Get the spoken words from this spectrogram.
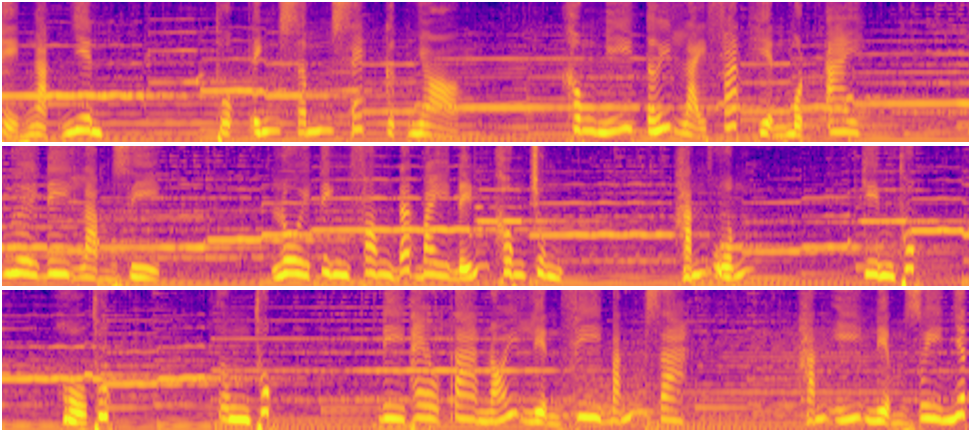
thể ngạc nhiên. Thuộc tính sấm sét cực nhỏ. Không nghĩ tới lại phát hiện một ai. Ngươi đi làm gì? Lôi tinh phong đã bay đến không trung. Hắn uống. Kim thúc. Hồ thúc. Ung thúc. Đi theo ta nói liền phi bắn ra. Hắn ý niệm duy nhất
